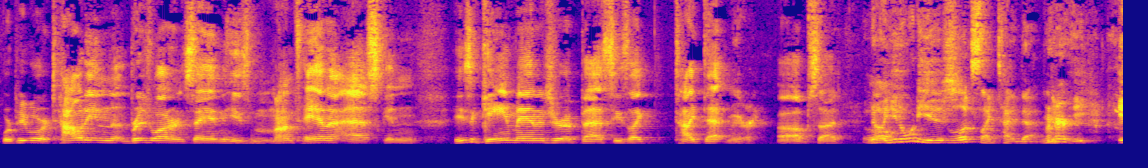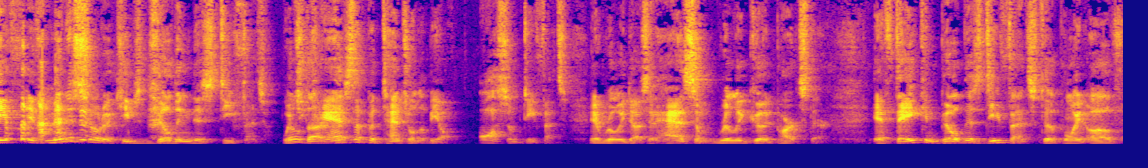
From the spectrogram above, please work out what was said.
where people were touting Bridgewater and saying he's Montana esque and he's a game manager at best. He's like Ty Detmer uh, upside. No, you know what he is? He looks like Ty Detmer. He- if if Minnesota keeps building this defense, which Bill Dark. has the potential to be an awesome defense, it really does. It has some really good parts there. If they can build this defense to the point of,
